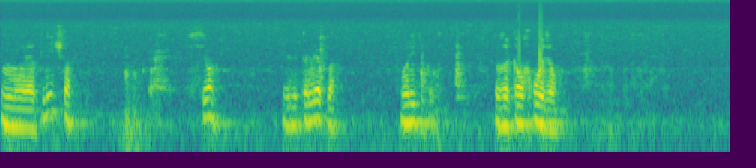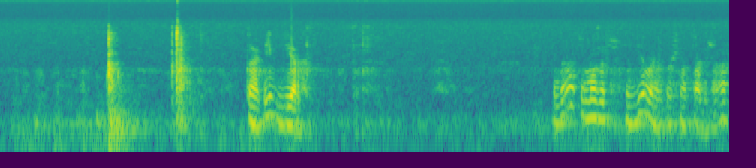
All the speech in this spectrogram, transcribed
Ну и отлично. Все. Великолепно. Смотрите, тут заколхозил. Так, и вверх. Давайте, может, сделаем точно так же, а?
